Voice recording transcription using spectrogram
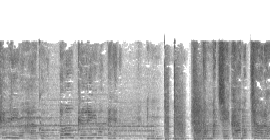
그리워하고 또 그리워해 음, 음, 음. 넌 마치 감옥처럼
